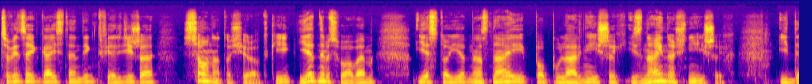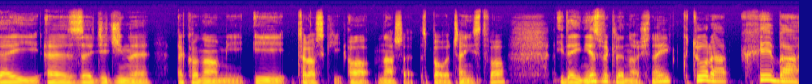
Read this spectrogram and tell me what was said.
Co więcej, Guy Standing twierdzi, że są na to środki. Jednym słowem, jest to jedna z najpopularniejszych i z najnośniejszych idei e, z dziedziny ekonomii i troski o nasze społeczeństwo, idei niezwykle nośnej, która chyba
